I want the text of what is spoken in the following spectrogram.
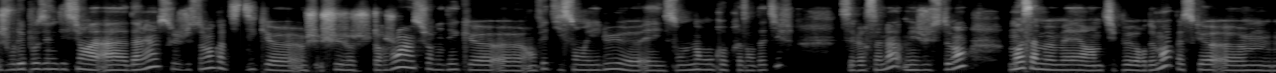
je voulais poser une question à, Damien parce que justement, quand il dit que je, te rejoins sur l'idée que en fait, ils sont élus et ils sont non représentatifs ces personnes-là. Mais justement, moi, ça me met un petit peu hors de moi parce que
